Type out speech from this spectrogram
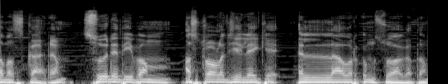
നമസ്കാരം. സൂര്യദീപം അസ്ട്രോളജിയിലേക്ക് എല്ലാവർക്കും സ്വാഗതം.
